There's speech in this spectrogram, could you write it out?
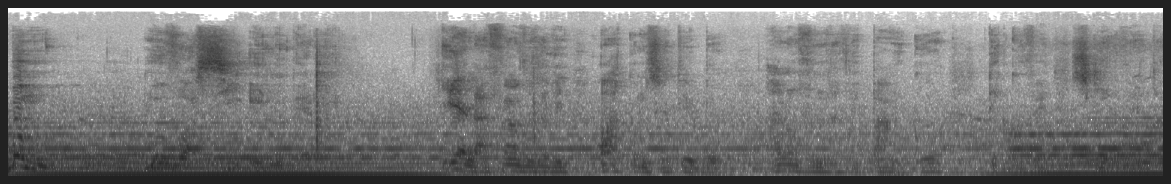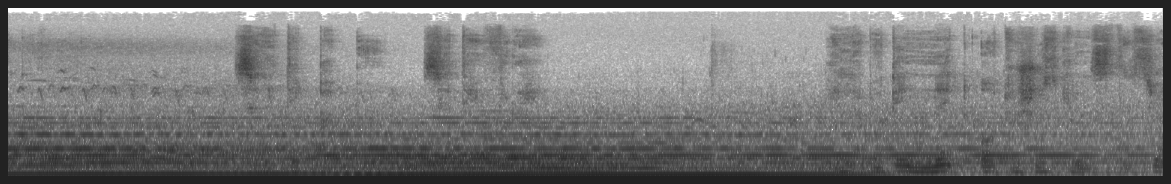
boum, me voici et libéré. Et à la fin, vous avez dit, ah, comme c'était beau. Alors vous n'avez pas encore découvert ce qu'il y avait dedans. Ce n'était pas beau, c'était vrai n'était autre chose qu'une station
